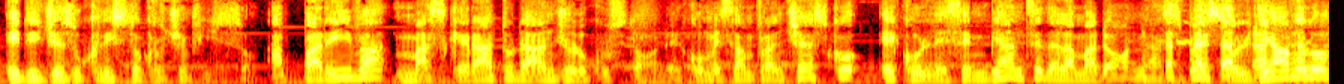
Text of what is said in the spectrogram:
e di Gesù Cristo crocifisso. Appariva mascherato da angelo custode, come San Francesco e con le sembianze della Madonna. Spesso il diavolo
